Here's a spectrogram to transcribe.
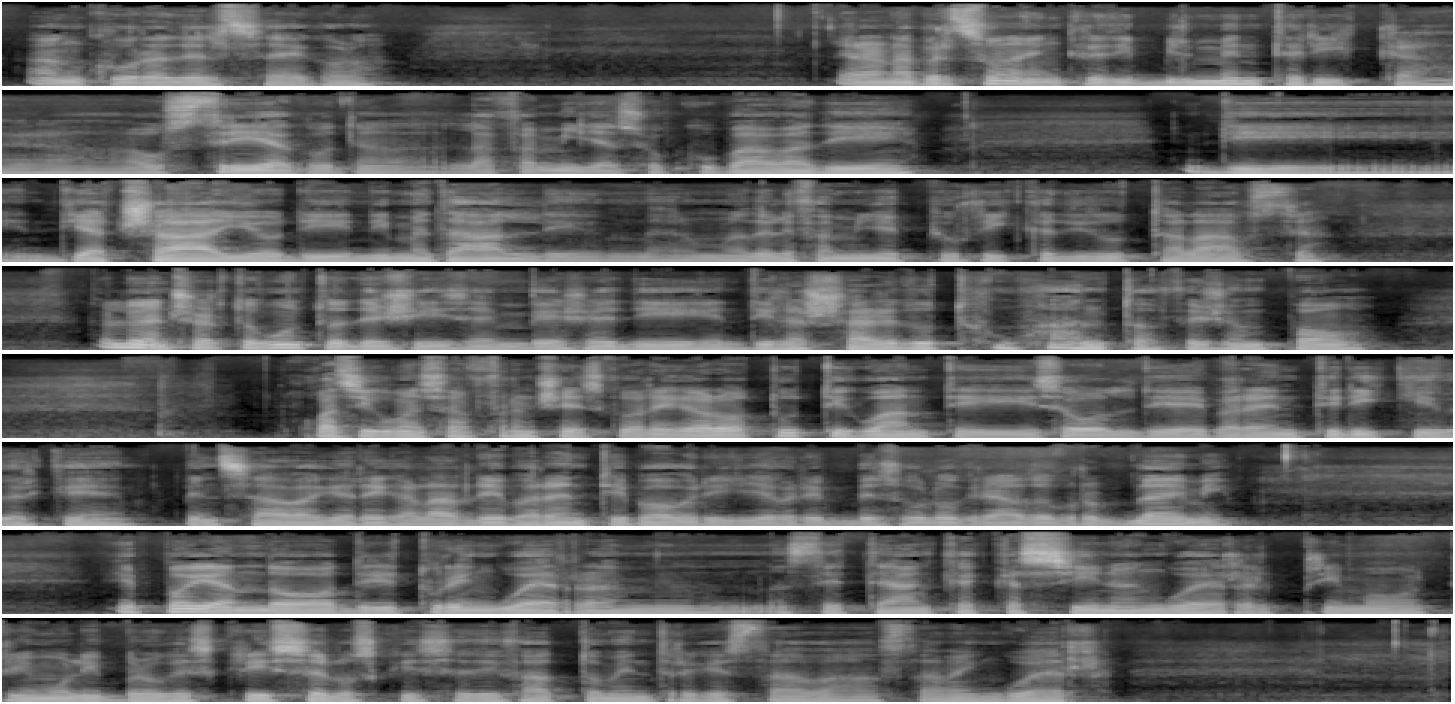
ancora del secolo. Era una persona incredibilmente ricca, era austriaco, la famiglia si occupava di, di, di acciaio, di, di, metalli, era una delle famiglie più ricche di tutta l'Austria. E lui a un certo punto decise invece di lasciare tutto quanto, fece un po' quasi come San Francesco, regalò tutti quanti i soldi ai parenti ricchi perché pensava che regalarli ai parenti poveri gli avrebbe solo creato problemi. E poi andò addirittura in guerra, stette anche a Cassino in guerra, il primo, il primo libro che scrisse lo scrisse di fatto mentre stava, stava in guerra.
